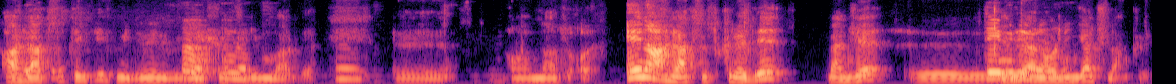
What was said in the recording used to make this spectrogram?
Ahlaksız teklif miydi? Neydi? Bir Ha, meşhur evet. film vardı. Evet. Ee, ondan sonra en ahlaksız kredi bence e, Demirören Holding'e açılan kredi.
